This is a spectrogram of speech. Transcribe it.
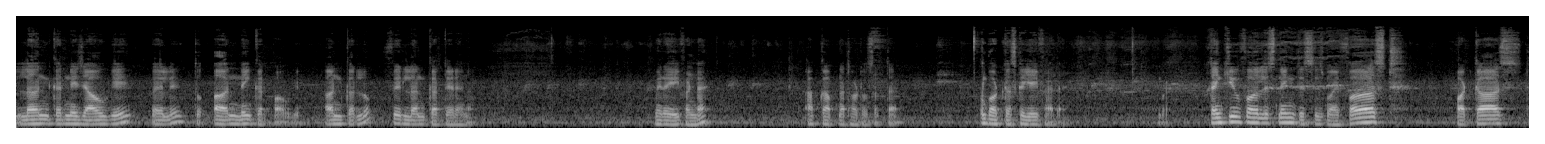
learn करने जाओगे पहले तो अर्न नहीं कर पाओगे। अर्न कर लो, फिर लर्न करते रहना। मेरा यही फंडा है। आपका अपना थॉट हो सकता है। पॉडकास्ट का यही फ़ायदा है। Thank you for listening this is my first podcast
